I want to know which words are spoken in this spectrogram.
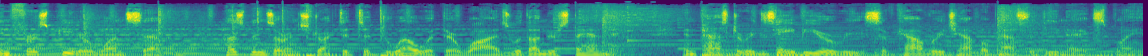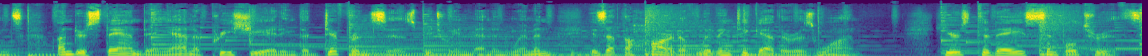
In 1 Peter 1 7, husbands are instructed to dwell with their wives with understanding. And Pastor Xavier Reese of Calvary Chapel, Pasadena explains understanding and appreciating the differences between men and women is at the heart of living together as one. Here's today's simple truths.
